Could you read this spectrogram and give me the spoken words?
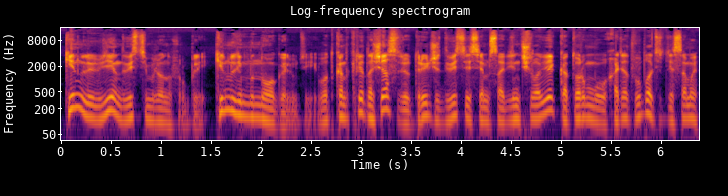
Кинули людей на 200 миллионов рублей. Кинули много людей. Вот конкретно сейчас идет речь 271 человек, которому хотят выплатить те самые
